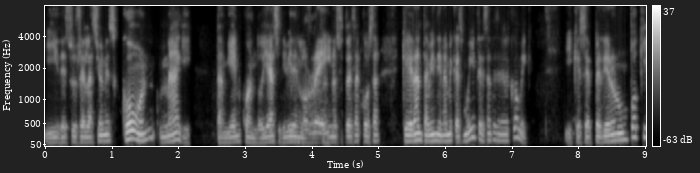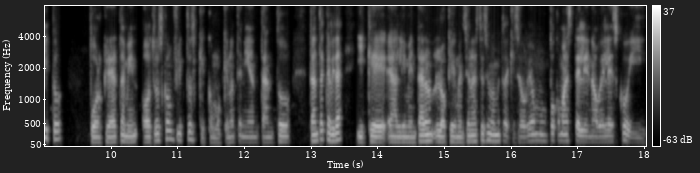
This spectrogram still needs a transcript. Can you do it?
y de sus relaciones con Maggie, también cuando ya se dividen los reinos y toda esa cosa, que eran también dinámicas muy interesantes en el cómic y que se perdieron un poquito por crear también otros conflictos que como que no tenían tanto, tanta calidad y que alimentaron lo que mencionaste hace un momento de que se volvió un poco más telenovelesco y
